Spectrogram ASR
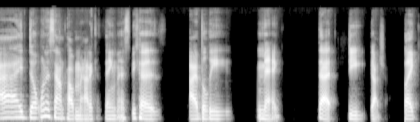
I don't want to sound problematic in saying this because I believe Meg that she got shot. Like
